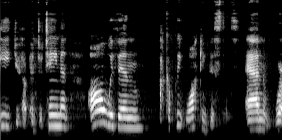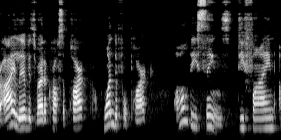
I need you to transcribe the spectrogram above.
eat, you have entertainment, all within a complete walking distance. And where I live is right across a park, a wonderful park. All these things define a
